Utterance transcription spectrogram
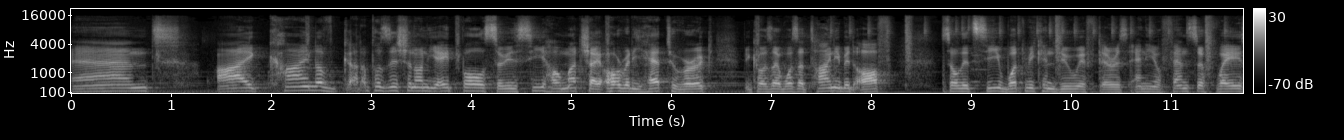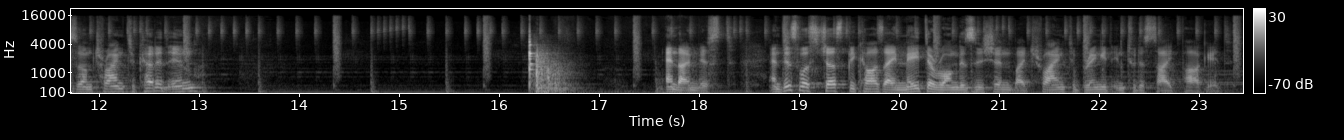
And I kind of got a position on the eight ball. So you see how much I already had to work because I was a tiny bit off. So let's see what we can do if there is any offensive way. So I'm trying to cut it in. And I missed. And this was just because I made the wrong decision by trying to bring it into the side pocket.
